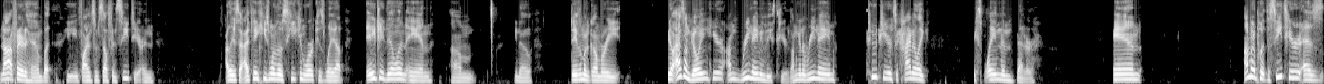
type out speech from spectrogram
not fair to him, but he finds himself in C tier. And like I said, I think he's one of those he can work his way up. AJ Dillon and um, you know, David Montgomery. You know, as I'm going here, I'm renaming these tiers. I'm gonna rename two tiers to kind of like explain them better. And I'm gonna put the C tier as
